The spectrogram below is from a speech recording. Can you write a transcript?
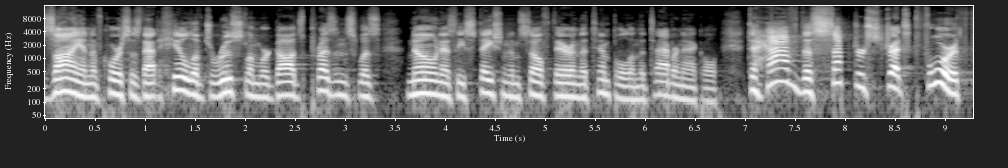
Zion, of course, is that hill of Jerusalem where God's presence was known as he stationed himself there in the temple and the tabernacle. To have the scepter stretched forth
